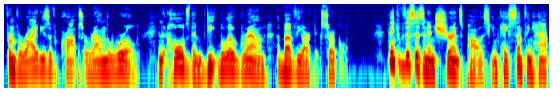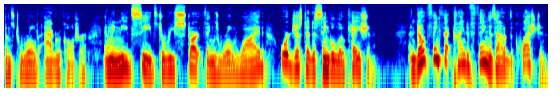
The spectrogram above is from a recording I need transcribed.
from varieties of crops around the world, and it holds them deep below ground above the Arctic Circle. Think of this as an insurance policy in case something happens to world agriculture and we need seeds to restart things worldwide or just at a single location. And don't think that kind of thing is out of the question.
